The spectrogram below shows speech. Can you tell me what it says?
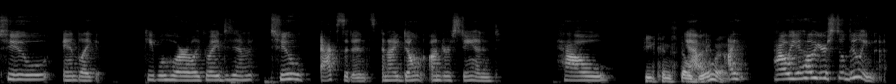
to and like people who are like related to him to accidents and i don't understand how He can still yeah do it. i how you how you're still doing that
